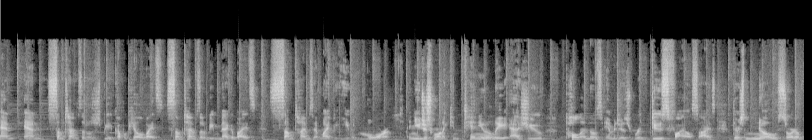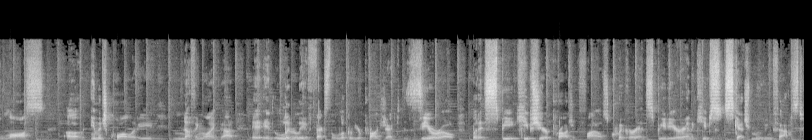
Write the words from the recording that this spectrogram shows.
and, and sometimes it'll just be a couple kilobytes, sometimes it'll be megabytes, sometimes it might be even more, and you just want to continually, as you pull in those images, reduce file size. There's no sort of loss of image quality, nothing like that. It, it, literally affects the look of your project zero, but it speed, keeps your project files quicker and speedier and it keeps Sketch moving fast.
